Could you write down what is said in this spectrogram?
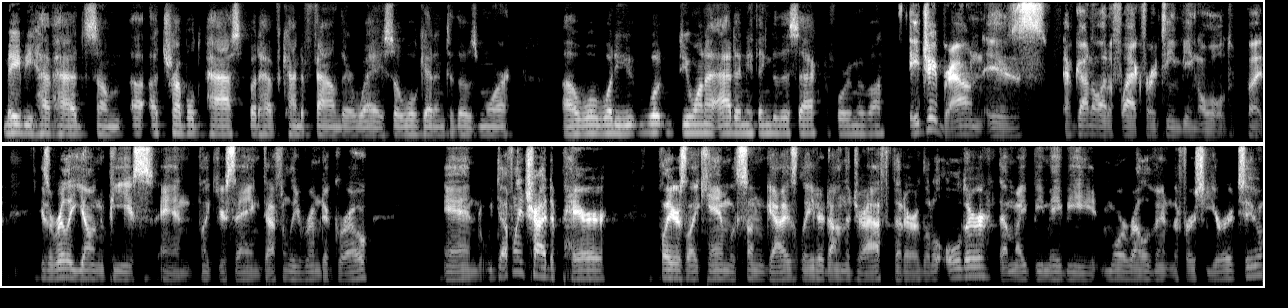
maybe have had some uh, a troubled past but have kind of found their way. So we'll get into those more. Uh, well, what do you what do you want to add anything to this act before we move on? AJ Brown is I've gotten a lot of flack for our team being old, but he's a really young piece, and like you're saying, definitely room to grow. And we definitely tried to pair players like him with some guys later down the draft that are a little older that might be maybe more relevant in the first year or two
